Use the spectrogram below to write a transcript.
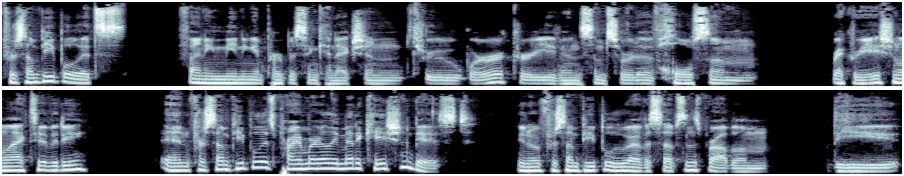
For some people, it's finding meaning and purpose and connection through work or even some sort of wholesome recreational activity. And for some people, it's primarily medication based. You know, for some people who have a substance problem, the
